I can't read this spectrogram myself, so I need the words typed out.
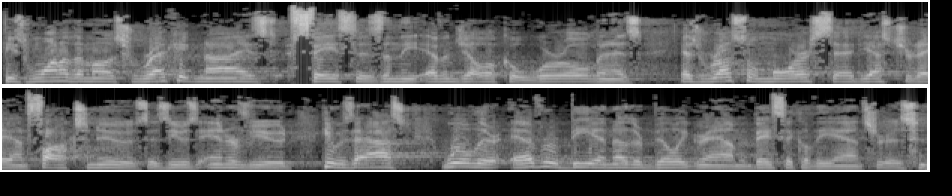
He's one of the most recognized faces in the evangelical world. And as, as Russell Moore said yesterday on Fox News, as he was interviewed, he was asked, Will there ever be another Billy Graham? And basically, the answer is,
